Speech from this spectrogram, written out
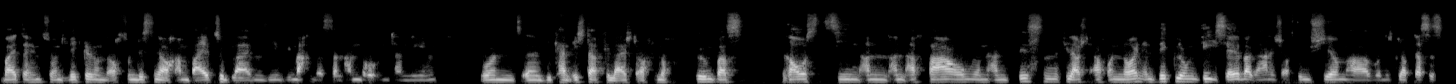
weiterhin zu entwickeln und auch so ein bisschen auch am Ball zu bleiben. Wie, wie machen das dann andere Unternehmen? Und äh, wie kann ich da vielleicht auch noch irgendwas rausziehen an, an Erfahrungen, an Wissen, vielleicht auch an neuen Entwicklungen, die ich selber gar nicht auf dem Schirm habe. Und ich glaube, das ist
